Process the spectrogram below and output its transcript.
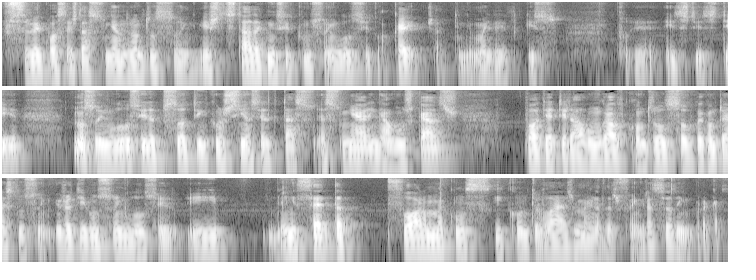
perceber que você está sonhando durante um sonho. Este estado é conhecido como sonho lúcido, ok? Já tinha uma ideia de que isso podia existir, existia. No sonho lúcido, a pessoa tem consciência de que está a sonhar, em alguns casos, pode até ter algum grau de controle sobre o que acontece no sonho. Eu já tive um sonho lúcido e, em certa forma, consegui controlar as merdas. Foi engraçadinho, por acaso.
